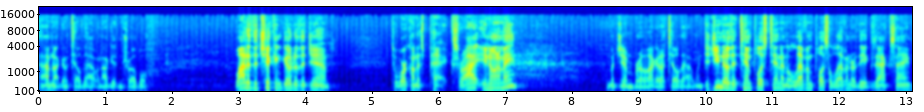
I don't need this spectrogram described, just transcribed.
I'm not going to tell that one. I'll get in trouble. Why did the chicken go to the gym? To work on his pecs, right? You know what I mean? I'm a gym bro. I got to tell that one. Did you know that 10 plus 10 and 11 plus 11 are the exact same?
